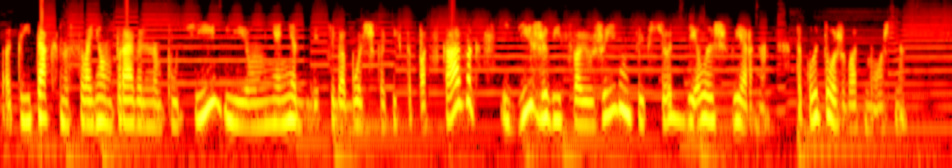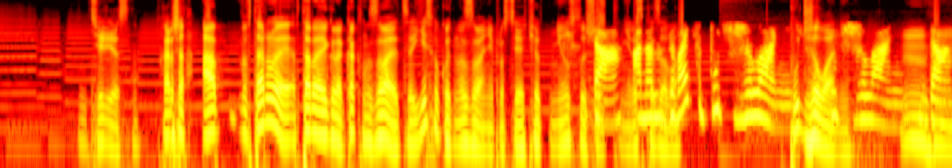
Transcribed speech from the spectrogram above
э, ты и так на своем правильном пути, и у меня нет для тебя больше каких-то подсказок, иди, живи свою жизнь, ты все делаешь верно. Такое тоже возможно. Интересно. Хорошо. А второе, вторая игра, как называется? Есть какое-то название? Просто я что-то не услышал, да, не она называется «Путь желаний». «Путь желаний». «Путь желаний», mm-hmm. да.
